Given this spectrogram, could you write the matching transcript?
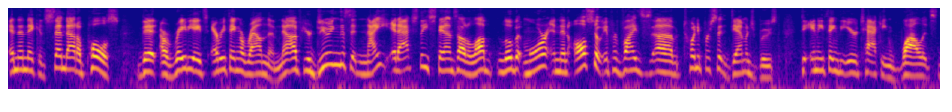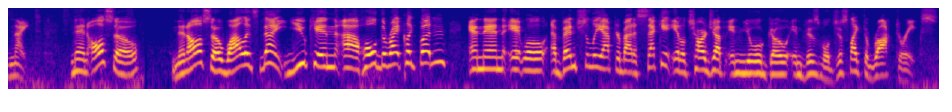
and then they can send out a pulse that irradiates everything around them. Now, if you're doing this at night, it actually stands out a lot, little bit more, and then also it provides 20% uh, damage boost to anything that you're attacking while it's night. And then also, then also, while it's night, you can uh, hold the right-click button, and then it will eventually, after about a second, it'll charge up and you will go invisible, just like the rock drakes.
